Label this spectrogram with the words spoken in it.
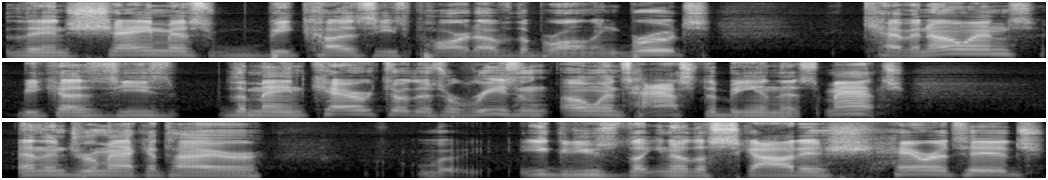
then Sheamus because he's part of the Brawling Brutes, Kevin Owens because he's the main character. There's a reason Owens has to be in this match, and then Drew McIntyre. You could use the you know the Scottish heritage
